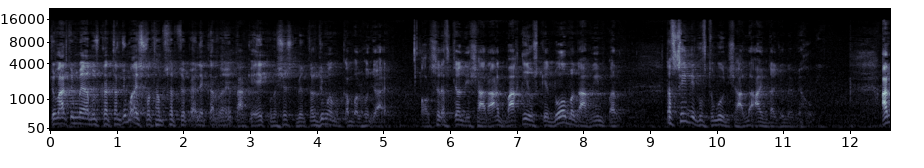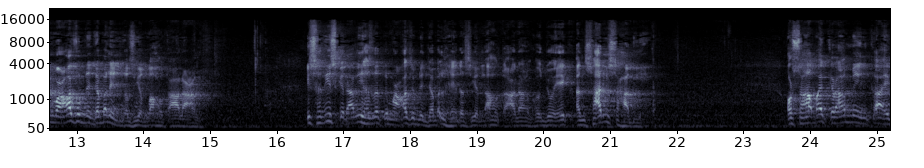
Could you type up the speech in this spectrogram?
چنانچہ میں اب اس کا ترجمہ اس وقت ہم سب سے پہلے کر رہے ہیں تاکہ ایک نشست میں ترجمہ مکمل ہو جائے اور صرف چند اشارات، باقی اس کے دو مضامین پر تفصیلی گفتگو انشاءاللہ آئندہ جمعے میں ہوگی۔ ان معاذ بن جبل رضی اللہ تعالی عنہ۔ اس حدیث کے راوی حضرت معاذ بن جبل ہیں رضی اللہ تعالی عنہ، جو ایک انصاری صحابی ہے اور صحابہ کرام میں ان کا ایک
